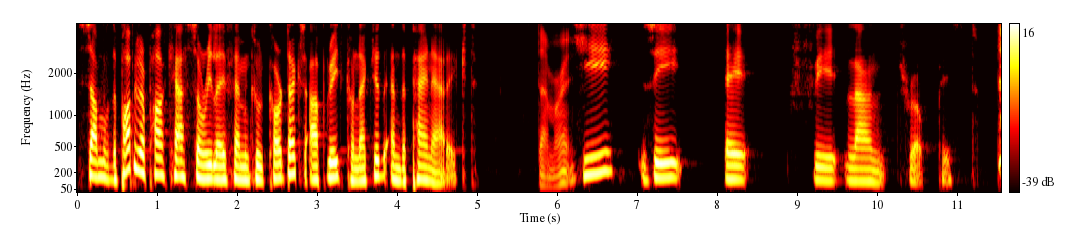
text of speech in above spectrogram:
Some of the popular podcasts on Relay FM include Cortex, Upgrade, Connected, and The Pen Addict. Damn right. He is a philanthropist.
